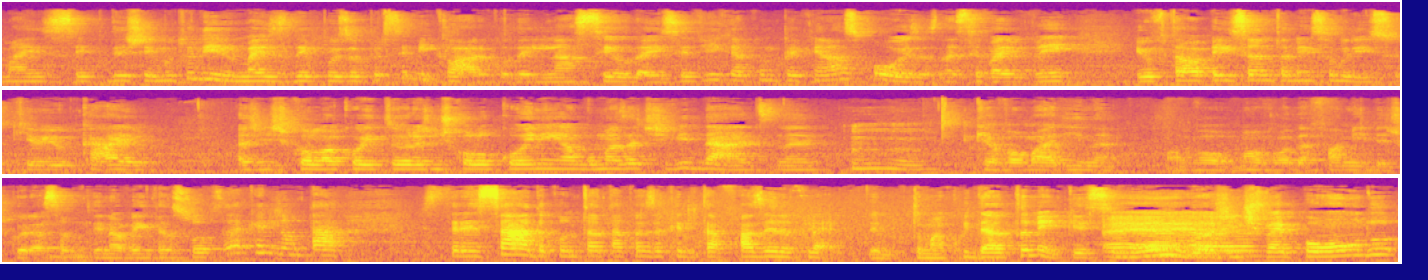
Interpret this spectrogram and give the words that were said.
Mas sempre deixei muito livre. Mas depois eu percebi, claro, quando ele nasceu, daí você fica com pequenas coisas, né? Você vai ver. Eu tava pensando também sobre isso, que eu e o Caio, a gente colocou o Heitor, a gente colocou ele em algumas atividades, né? Uhum. Que a avó Marina, uma avó, uma avó da família de coração que tem 90 anos, será que ele não tá estressado com tanta coisa que ele tá fazendo? Eu falei, é, tem que tomar cuidado também, porque esse é. mundo a gente vai pondo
